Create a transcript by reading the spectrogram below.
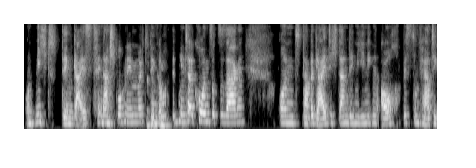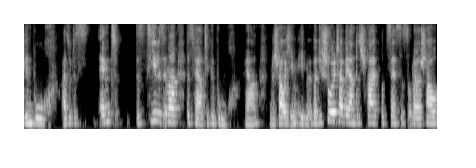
und nicht den Geist in Anspruch nehmen möchte, den Ghost im Hintergrund sozusagen. Und da begleite ich dann denjenigen auch bis zum fertigen Buch. Also das End, das Ziel ist immer das fertige Buch. Ja, und da schaue ich ihm eben über die Schulter während des Schreibprozesses oder schaue,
